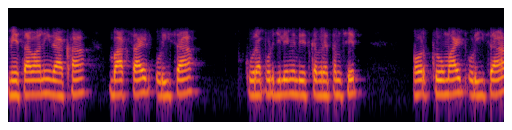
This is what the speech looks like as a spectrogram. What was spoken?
मेसावानी, राखा बागसाइड उड़ीसा, कोरापुट ज़िले में देश का बृहत्तम क्षेत्र। और क्रोमाइट उड़ीसा,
